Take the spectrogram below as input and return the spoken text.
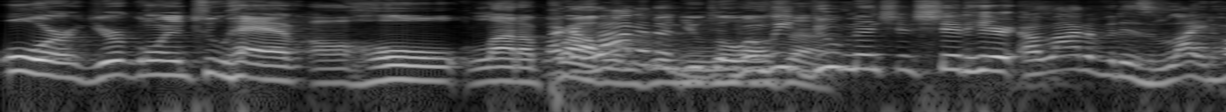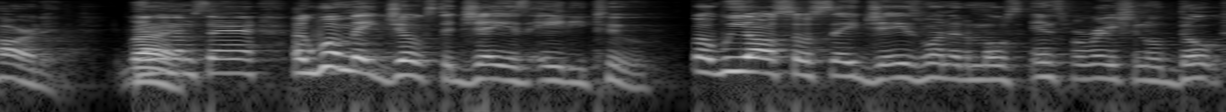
Or you're going to have a whole lot of Like problems lot of the, when you go when outside. we do mention shit here, a lot of it is lighthearted. You know what I'm saying? Like we'll make jokes that Jay is 82. But we also say Jay is one of the most inspirational dope.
